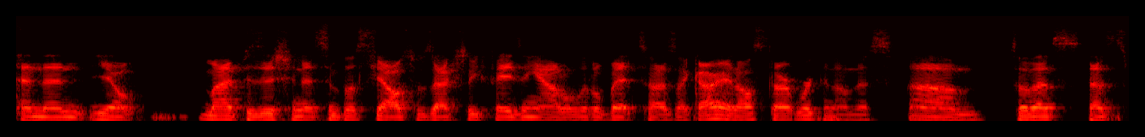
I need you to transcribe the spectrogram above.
and then you know my position at simplicity ops was actually phasing out a little bit. So i was like all right i'll start working on this. Um, so that's that's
